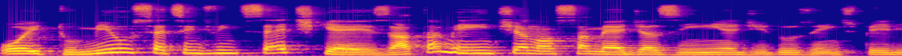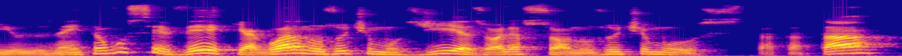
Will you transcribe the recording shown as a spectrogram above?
8.727, que é exatamente a nossa médiazinha de 200 períodos, né? Então você vê que agora nos últimos dias, olha só, nos últimos, tá, tá, tá,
